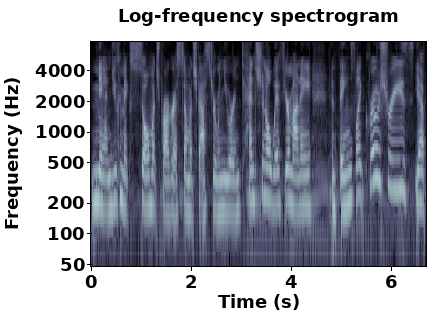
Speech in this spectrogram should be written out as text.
Man, you can make so much progress so much faster when you are intentional with your money and things like groceries. Yep,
